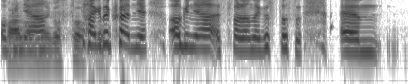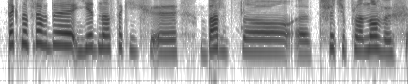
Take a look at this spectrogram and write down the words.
ognia, Palonego stosu. tak, dokładnie. Ognia spalonego stosu. Tak naprawdę jedna z takich e, bardzo e, trzecioplanowych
